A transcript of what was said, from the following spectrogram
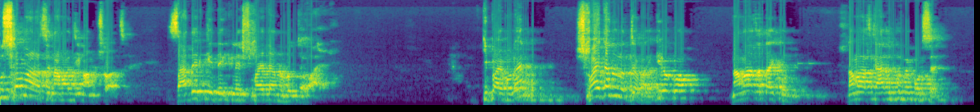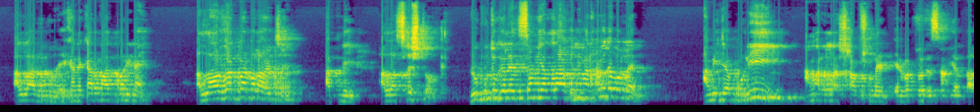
মুসলমান আছে, নামাজি মানুষও আছে, যাদেরকে দেখলে শয়তান লজ্জা পায়। কি পায় বলেন? শয়তান লজ্জা পায়। কীরকম? নামাজ আদায় করবে নামাজ কার হুকুমে পড়ছেন? আল্লাহর হুকুমে। এখানে কারও মাত করি নাই। আল্লাহ আকবার বলা হয়েছে। আপনি আল্লাহ শ্রেষ্ঠ। রুকুতু গেলেন স্বামী আল্লাহ হামিদা বললেন, আমি যা বলি, আমার আল্লাহ সব শুনেন। এরপর স্বামী আল্লাহ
